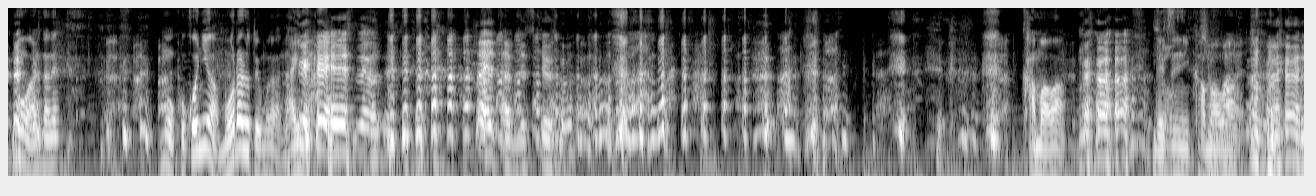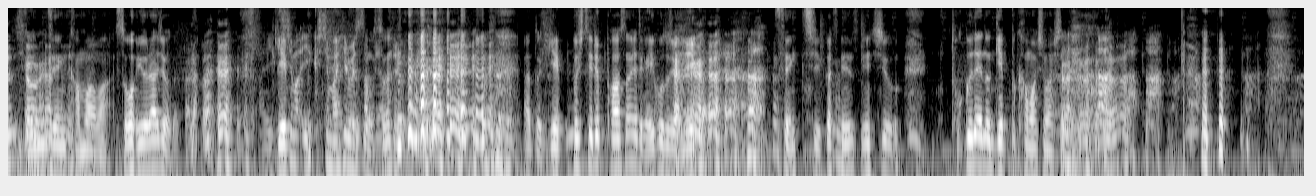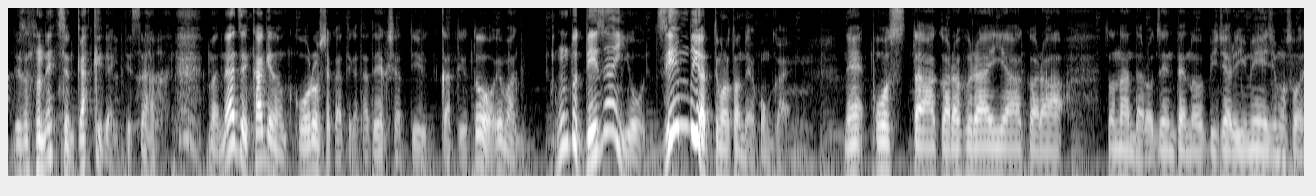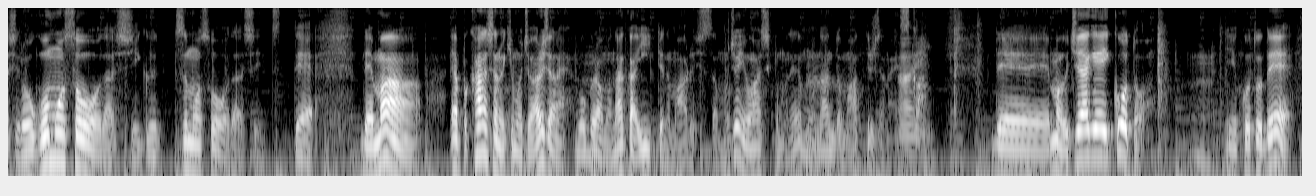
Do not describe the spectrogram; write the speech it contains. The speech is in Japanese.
もうあれだね もうここにはモラルというものがないんだえー、すいません。耐えたんですけど。構わん。別に構わん。全然構わん。そういうラジオだから。生島生島ひろしさんもやってる。あとゲップしてるパーソナリティがいいことじゃねえから。先週か先々週特大のゲップかましましたでそのねその額がいてさ、まあ、なぜ影の功労者かっていうか立役者っていうかっていうといやまあ本当デザインを全部やってもらったんだよ今回、ねポスターからフライヤーからそのなんだろう全体のビジュアルイメージもそうだしロゴもそうだしグッズもそうだしっつって。でまあやっぱ感謝の気持ちはあるじゃない。僕らも仲いいっていうのもあるしさ。もちろん岩橋君もねもう何度も会ってるじゃないですか、はい。で、まあ、打ち上げ行こうということで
